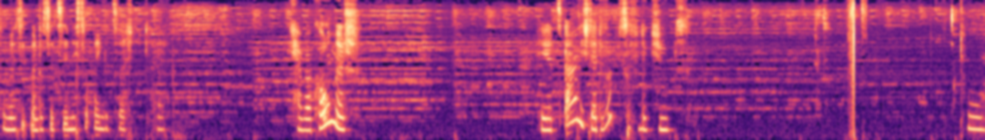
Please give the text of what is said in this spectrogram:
Zumindest sieht man das jetzt hier nicht so eingezeichnet. Ja, war komisch. Jetzt ehrlich, der hat wirklich so viele Cubes. Puh.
